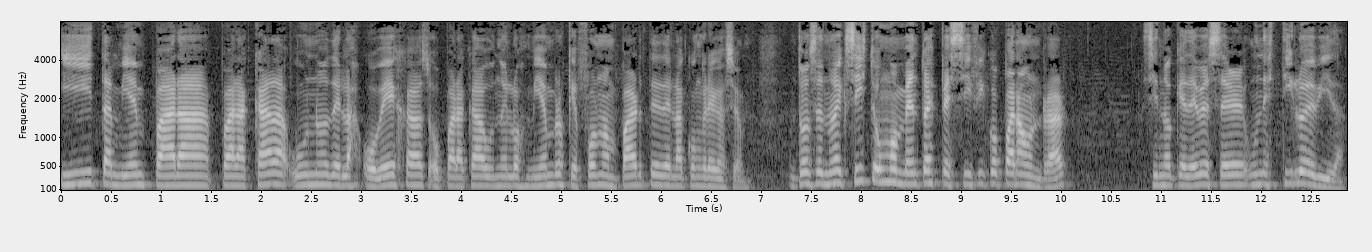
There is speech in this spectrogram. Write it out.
y también para, para cada uno de las ovejas o para cada uno de los miembros que forman parte de la congregación. Entonces no existe un momento específico para honrar, sino que debe ser un estilo de vida.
